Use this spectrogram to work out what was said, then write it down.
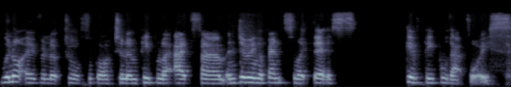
we're not overlooked or forgotten, and people like AdFam and doing events like this give people that voice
